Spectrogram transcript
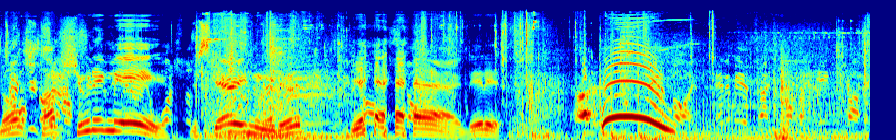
No, stop shooting me. You're scaring me, dude. Yeah, I did it. Woo! Five. Enemy attack chopper incoming.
